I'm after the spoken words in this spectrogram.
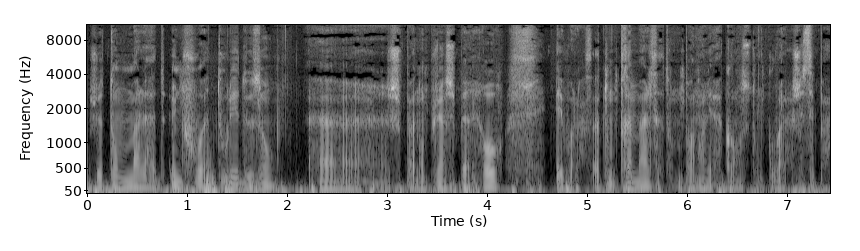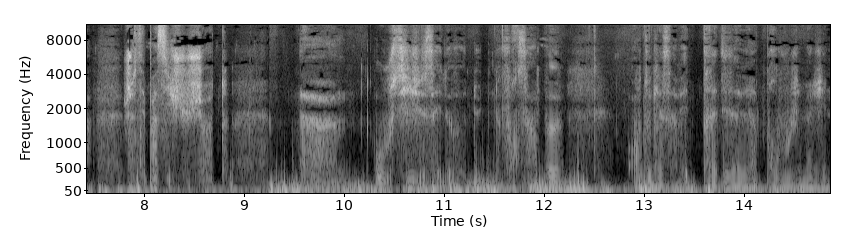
je tombe malade une fois tous les deux ans. Euh, je suis pas non plus un super héros et voilà ça tombe très mal ça tombe pendant les vacances. Donc voilà je sais pas je sais pas si je chuchote euh, ou si j'essaye de, forcer un peu. En tout cas ça va être très désagréable pour vous j'imagine.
